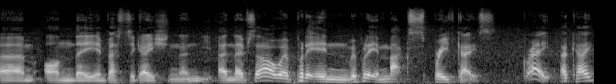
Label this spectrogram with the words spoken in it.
Um, on the investigation, and and they've said, "Oh, we'll put it in. We will put it in Mac's briefcase." Great, okay.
